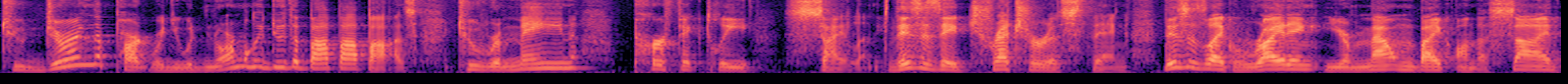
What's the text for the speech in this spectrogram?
to, during the part where you would normally do the ba ba ba's, to remain perfectly silent. This is a treacherous thing. This is like riding your mountain bike on the side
